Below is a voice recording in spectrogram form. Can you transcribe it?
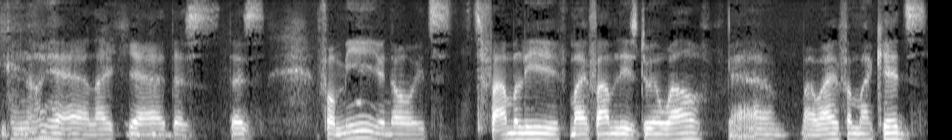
You know, yeah, like yeah, there's there's for me, you know, it's it's family. If my family is doing well, um, my wife and my kids,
